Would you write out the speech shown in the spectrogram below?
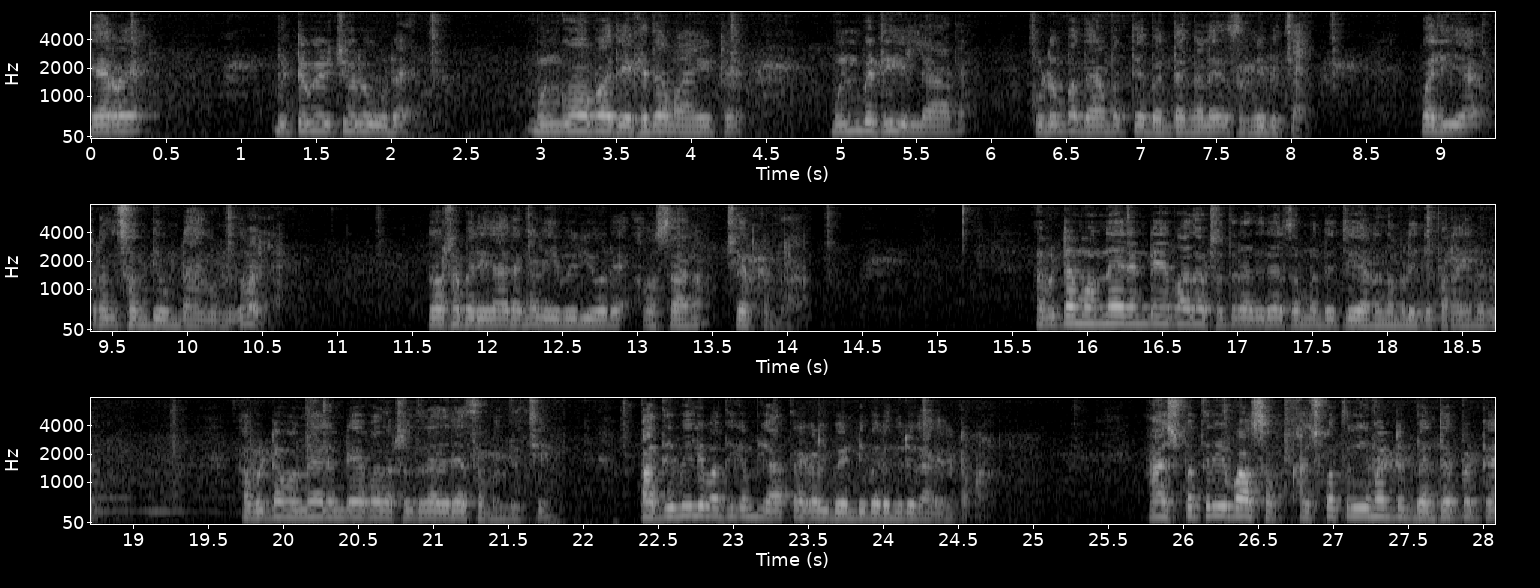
ഏറെ വിട്ടുവീഴ്ചയോടുകൂടെ മുൻകോപരഹിതമായിട്ട് മുൻവിധിയില്ലാതെ കുടുംബ ദാമ്പത്യ ബന്ധങ്ങളെ സമീപിച്ചാൽ വലിയ പ്രതിസന്ധി ഉണ്ടാകുന്നതുമല്ല. ദോഷപരിഹാരങ്ങൾ ഈ വീഡിയോയുടെ അവസാനം ചേർക്കുന്നതാണ് അവിട്ടം ഒന്ന് രണ്ട് പാദനക്ഷത്രത്തിനെ സംബന്ധിച്ചാണ് നമ്മളിനി പറയുന്നത്. അവിട്ടം ഒന്ന് രണ്ട് പാദനക്ഷത്രത്തിനെ സംബന്ധിച്ച് പതിവിലുമധികം യാത്രകൾ വേണ്ടി വരുന്നൊരു കാലഘട്ടമാണ്. ആശുപത്രിവാസം ആശുപത്രിയുമായിട്ട് ബന്ധപ്പെട്ട്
